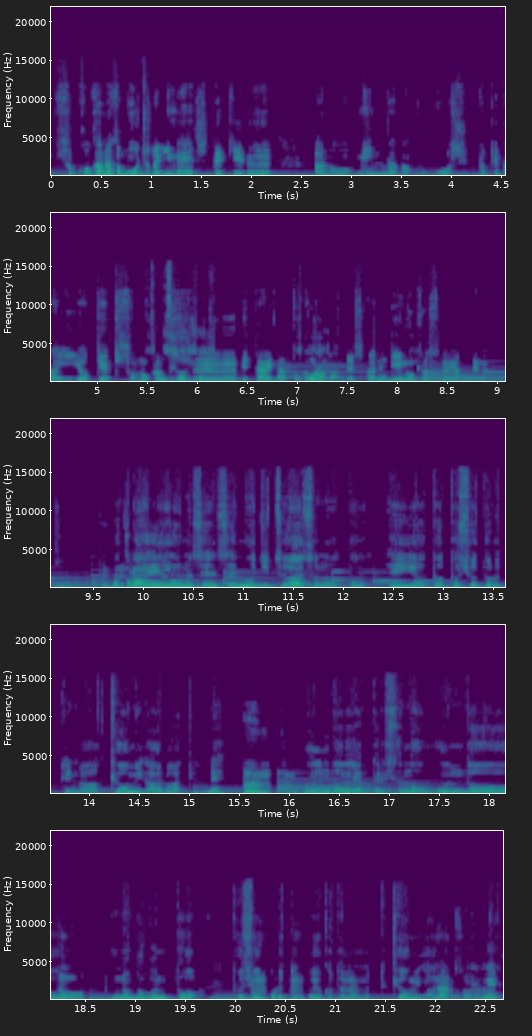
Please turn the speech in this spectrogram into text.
ん、そこがなんかもうちょっとイメージできるあのみんながここを知っとけばいいよっていう基礎の学習みたいなところなんですかね、リンゴ教室がやってるだから栄養の先生も実はそのと栄養と年を取るっていうのは興味があるわけよね。うんうんうん、運動をやってる人も運動の部分と年を取るってどういうことなのって興味があなるわけよね。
